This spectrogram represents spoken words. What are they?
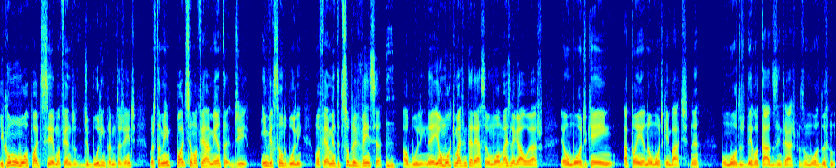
E como o humor pode ser uma ferramenta de bullying para muita gente, mas também pode ser uma ferramenta de inversão do bullying, uma ferramenta de sobrevivência ao bullying, né? E é o humor que mais me interessa, é o humor mais legal, eu acho. É o humor de quem apanha, não o humor de quem bate, né? O humor dos derrotados, entre aspas, o humor do,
